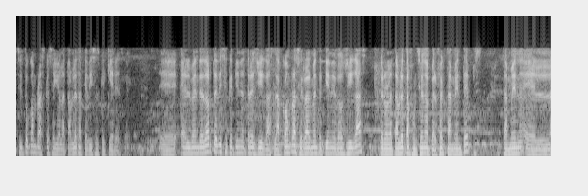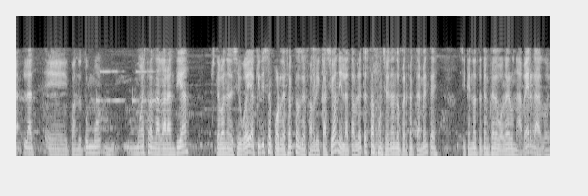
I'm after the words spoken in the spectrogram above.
si tú compras, qué sé yo, la tableta que dices que quieres, eh, el vendedor te dice que tiene 3 gigas, la compras y realmente tiene 2 gigas, pero la tableta funciona perfectamente, pues también el, la, eh, cuando tú muestras la garantía, pues te van a decir, güey, aquí dice por defectos de fabricación y la tableta está funcionando perfectamente, así que no te tengo que devolver una verga, güey.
